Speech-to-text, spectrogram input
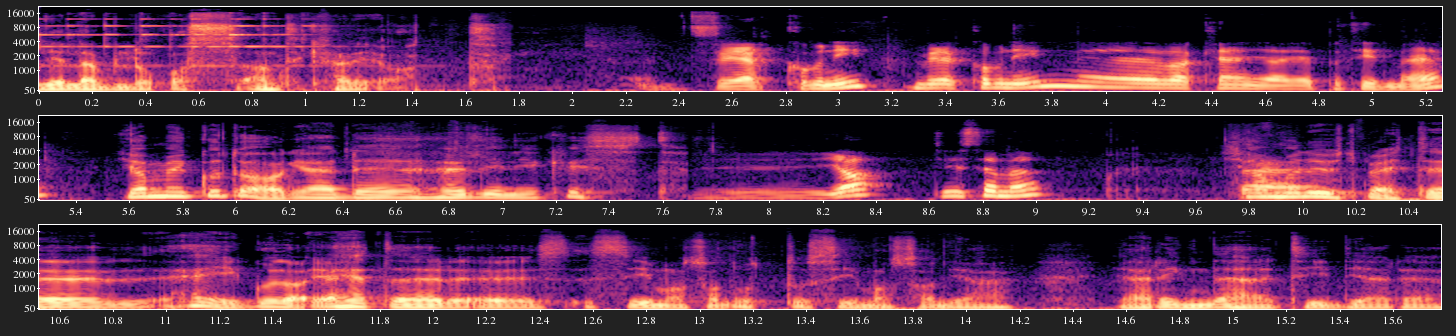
Lilla Blås antikvariat. Välkommen in, välkommen in. Eh, Vad kan jag hjälpa till med? Ja men god dag, är det herr Liljekvist? Eh, Ja, det stämmer. Ja men utmärkt. Eh, Hej, god dag. Jag heter eh, Simonsson, Otto Simonsson. Jag, jag ringde här tidigare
